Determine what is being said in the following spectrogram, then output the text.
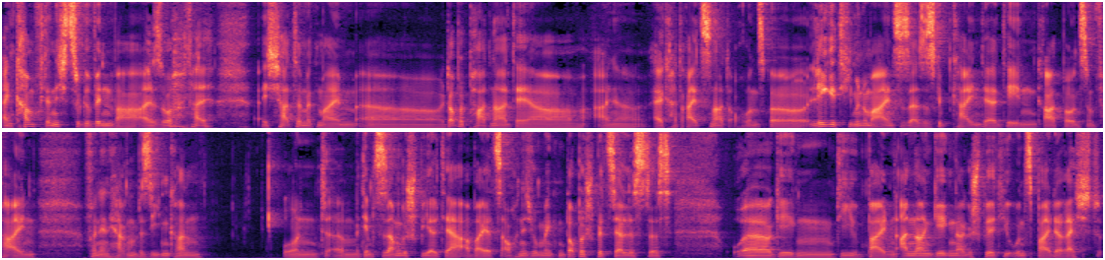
ein Kampf, der nicht zu gewinnen war. Also, weil ich hatte mit meinem äh, Doppelpartner, der eine LK13 hat, auch unsere legitime Nummer 1 ist. Also es gibt keinen, der den gerade bei uns im Verein von den Herren besiegen kann. Und äh, mit dem zusammengespielt, der aber jetzt auch nicht unbedingt ein Doppelspezialist ist äh, gegen die beiden anderen Gegner gespielt, die uns beide recht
